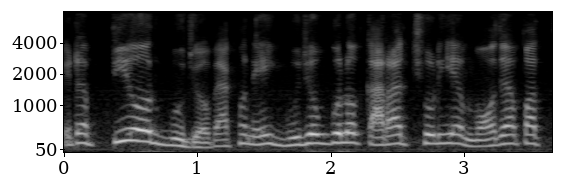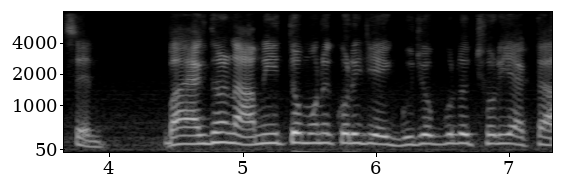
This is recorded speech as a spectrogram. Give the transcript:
এটা পিওর গুজব এখন এই গুজবগুলো কারা ছড়িয়ে মজা পাচ্ছেন? বা এক ধরনের আমি তো মনে করি যে এই গুজবগুলো ছড়িয়ে একটা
